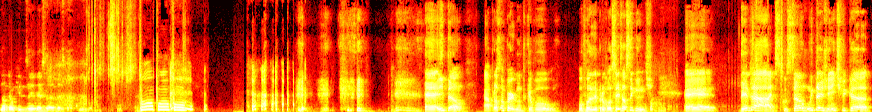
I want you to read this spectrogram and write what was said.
não tenho o que dizer dessa, dessa família. Pum, pum, pum. é, então, a próxima pergunta que eu vou, vou fazer para vocês é o seguinte: é, dentro da discussão, muita gente fica.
